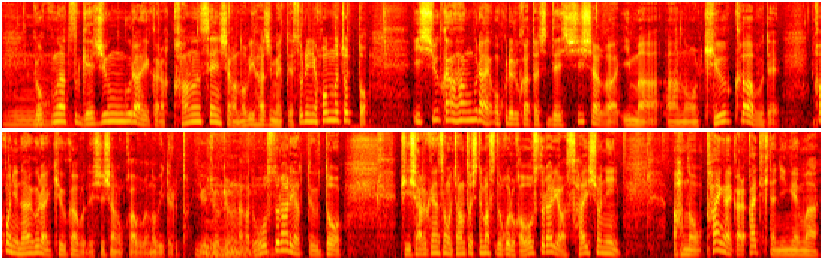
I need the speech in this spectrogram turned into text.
6月下旬ぐらいから感染者が伸び始めて、それにほんのちょっと、1週間半ぐらい遅れる形で死者が今、あの、急カーブで、過去にないぐらい急カーブで死者のカーブが伸びてるという状況の中で、オーストラリアっていうと、PCR 検査もちゃんとしてますどころか、オーストラリアは最初に、あの、海外から帰ってきた人間は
